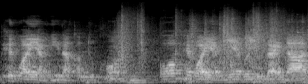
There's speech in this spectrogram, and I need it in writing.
แพ็คไว้อย่างนี้นะครับทุกคน เพราะว่าแพ็คไว้อย่างนี้ก็อยู่ได้นาน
